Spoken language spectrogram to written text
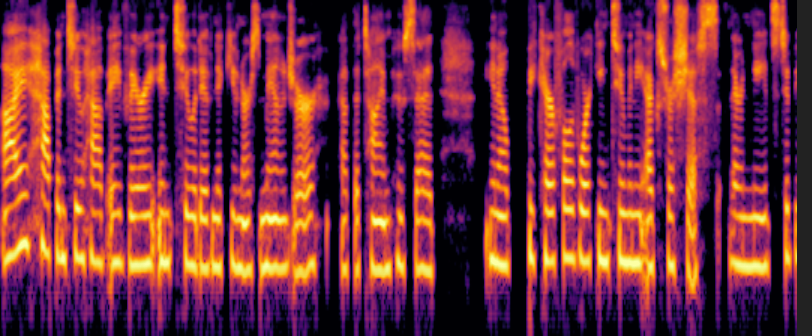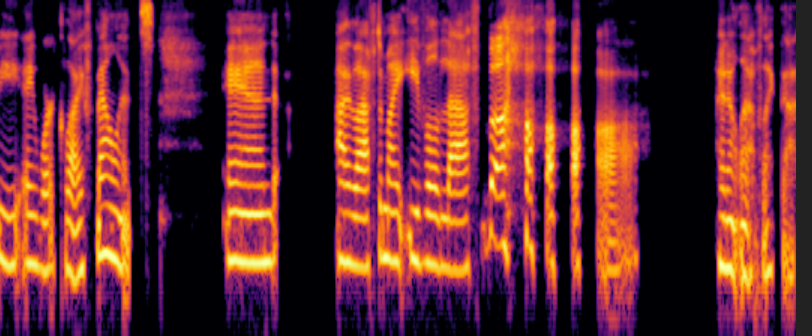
I happened to have a very intuitive NICU nurse manager at the time who said, you know, be careful of working too many extra shifts. There needs to be a work life balance. And I laughed my evil laugh. I don't laugh like that.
